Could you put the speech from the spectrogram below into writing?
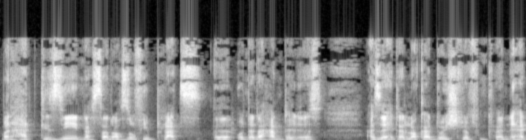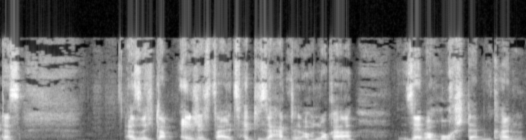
man hat gesehen, dass da noch so viel Platz äh, unter der Hantel ist. Also er hätte locker durchschlüpfen können. Er hätte das, also ich glaube, AJ Styles hätte diese Hantel auch locker selber hochstemmen können.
